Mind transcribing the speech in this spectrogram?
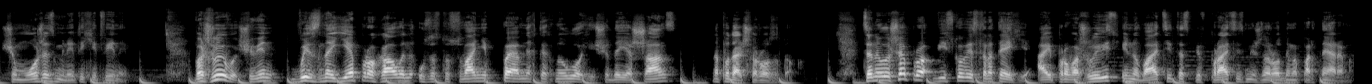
що може змінити хід війни. Важливо, що він визнає прогалини у застосуванні певних технологій, що дає шанс на подальший розвиток. Це не лише про військові стратегії, а й про важливість інновацій та співпраці з міжнародними партнерами.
